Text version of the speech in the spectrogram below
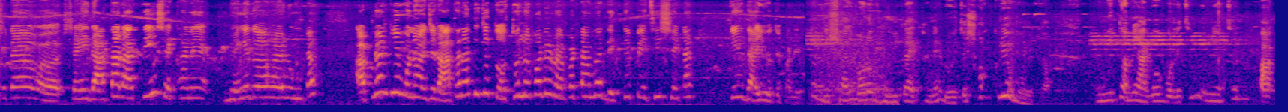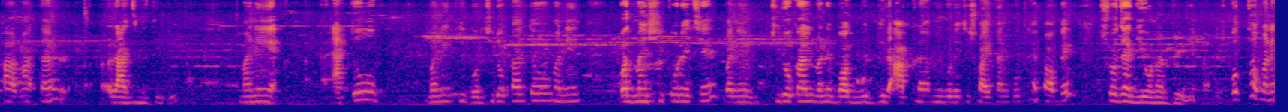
সেটা সেই রাতারাতি সেখানে ভেঙে দেওয়া হয় রুমটা আপনার কি মনে হয় যে রাতারাতি যে তথ্য লোপাটের ব্যাপারটা আমরা দেখতে পেয়েছি, সেটা কে দায়ী হতে পারে? বিশাল বড় ভূমিকা এখানে রয়েছে, সক্রিয় ভূমিকা। উনি তো আমি আগেও বলেছি, উনি হচ্ছেন পাকা মাতার রাজনীতিবিদ। মানে এত মানে কি বল চিরকাল তো মানে বদমাইশি করেছে মানে চিরকাল মানে বদবুদ্ধির আখড়া, আমি বলেছি, শয়তান কোথায় পাবে? সোজা গিয়ে ওনার ব্রেনে পাবে। কোথাও মানে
